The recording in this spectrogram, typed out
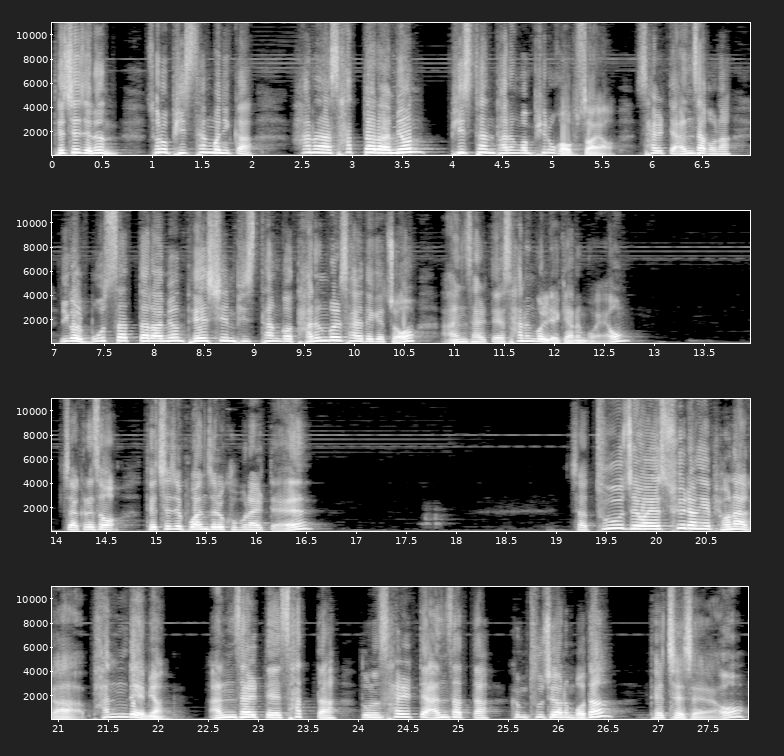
대체제는 서로 비슷한 거니까 하나 샀다라면 비슷한 다른 건 필요가 없어요. 살 때 안 사거나 이걸 못 샀다라면 대신 비슷한 거 다른 걸 사야 되겠죠. 안 살 때 사는 걸 얘기하는 거예요. 자 그래서 대체제 보완제를 구분할 때 자, 두 재화의 수요량의 변화가 반대면 안 살 때 샀다 또는 살 때 안 샀다. 그럼 두 재화는 뭐다? 대체제예요.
